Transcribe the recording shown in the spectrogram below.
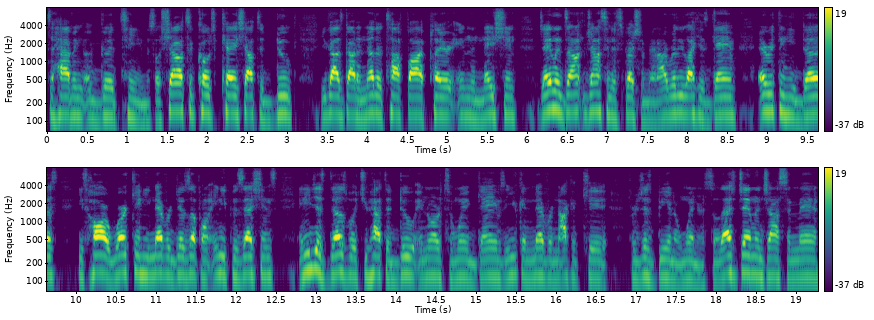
to having a good team. So shout out to Coach K, shout out to Duke. You guys got another top five player in the nation. Jalen Johnson is special, man. I really like his game. Everything he does, he's hard working. He never gives up on any possessions, and he just does what you have to do in order to win games. And you can never knock a kid for just being a winner. So that's Jalen Johnson, man.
